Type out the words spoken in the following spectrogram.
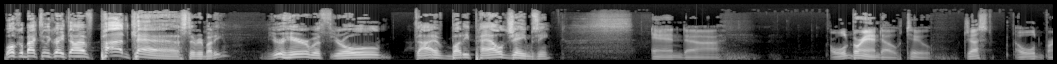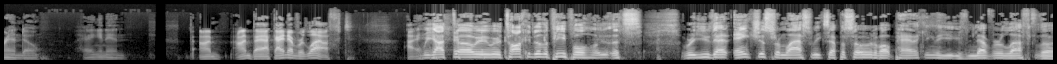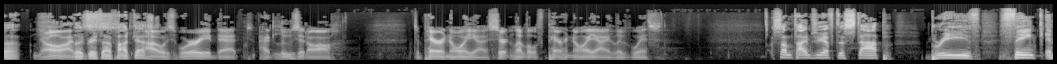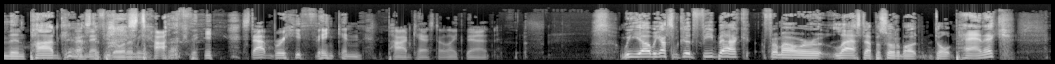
Welcome back to the Great Dive Podcast, everybody. You're here with your old dive buddy, pal, Jamesy. and uh, old Brando too. Just old Brando, hanging in. I'm I'm back. I never left. I We got, uh, we were talking to the people. That's, were you that anxious from last week's episode about panicking that you- you've never left the, no, I the was Great Dive Podcast? I was worried that I'd lose it all. A paranoia, a certain level of paranoia I live with. Sometimes you have to stop, breathe, think, and then podcast, And then if you know what I mean. Stop, think, stop, breathe, think, and podcast. I like that. We uh, we got some good feedback from our last episode about don't panic,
